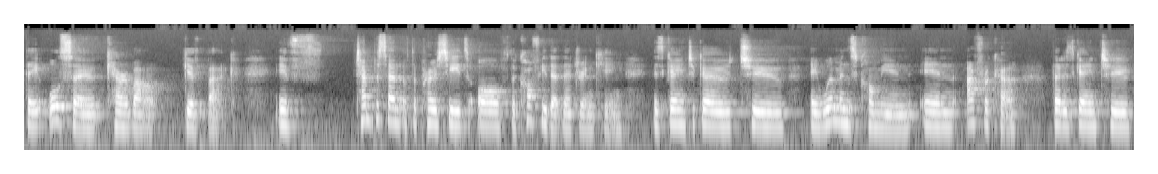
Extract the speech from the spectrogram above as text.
They also care about give back. If 10% of the proceeds of the coffee that they're drinking is going to go to a women's commune in Africa that is going to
